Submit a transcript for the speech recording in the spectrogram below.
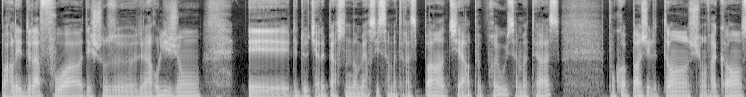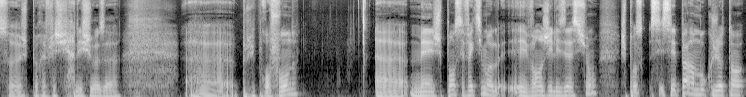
parler de la foi, des choses de la religion? Et les deux tiers des personnes, non merci, ça m'intéresse pas. Un tiers à peu près, oui, ça m'intéresse. Pourquoi pas, j'ai le temps, je suis en vacances, je peux réfléchir à des choses plus profondes. mais je pense effectivement, évangélisation, je pense que c'est pas un mot que j'entends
